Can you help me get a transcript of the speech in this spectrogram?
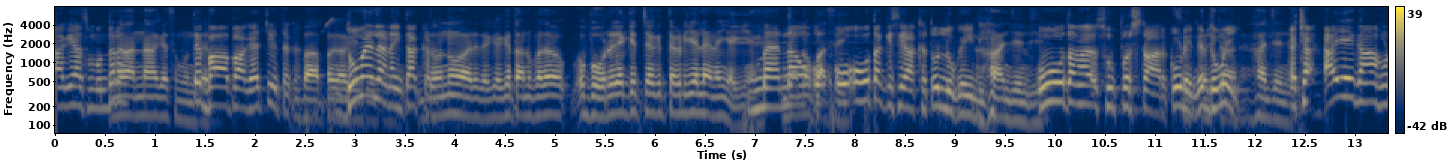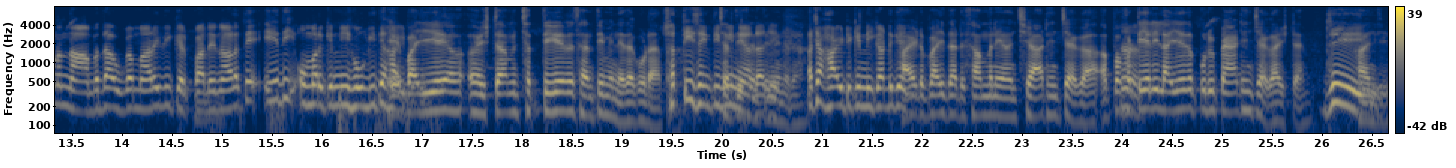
ਆ ਗਿਆ ਸਮੁੰਦਰ। ਨਾਨਾ ਆ ਗਿਆ ਤੇ ਸਮੁੰਦਰ ਬਾਪ ਆ ਗਿਆ ਚੇਤਕ। ਬਾਪ ਆ ਗਿਆ ਦੋਵੇਂ। ਲੈਣਾ ਹੀ ਧੱਕੜ ਦੋਨੋਂ ਆ ਰਹੇ ਦੇਖੇ ਕਿ ਤੁਹਾਨੂੰ ਪਤਾ ਉਹ ਬੋਰੇ ਲੱਗੇ ਚੱਕ ਤਗੜੀਆਂ ਲੈਣਾ ਹੀ ਹੈਗੀਆਂ। ਮੈਂ ਨਾ ਦੋਨੋਂ ਉਹ ਪਾਸੇ। ਉਹ- ਉਹ ਤਾਂ ਕਿਸੇ ਅੱਖ ਤੋਂ ਲੁਕੇ ਹੀ ਨਹੀਂ। ਹਾਂਜੀ ਹਾਂਜੀ। ਉਹ ਤਾਂ ਸੁਪਰਸਟਾਰ ਘੋੜੇ ਨੇ ਦੋਵੇਂ ਹੀ। ਹਾਂਜੀ, ਹਾਂਜੀ। ਅੱਛਾ ਆਏਗਾ ਹੁਣ ਨਾਮ ਵਧਾਊਗਾ ਮਹਾਰਾਜ ਦੀ ਕਿਰਪਾ ਦੇ ਨਾਲ ਤੇ ਇਹਦੀ ਉਮਰ ਕਿੰਨੀ ਹੋਊਗੀ ਤੇ ਇਹ ਹਾਈਟ ਭਾਜੀ ਇਹ ਇਸ ਟਾਈਮ 36 37 ਮਹੀਨੇ ਦਾ ਘੋੜਾ 36 37 ਮਹੀਨਿਆਂ ਦਾ ਜੀ। 37 ਮਹੀਨੇ ਦਾ। ਅੱਛਾ ਹਾਈਟ ਕਿੰਨੀ ਕੱਢ ਗਏ? ਹਾਈਟ ਭਾਜੀ ਤੁਹਾਡੇ ਸਾਹਮਣੇ 66 ਇੰਚ ਹੈਗਾ। ਆਪਾਂ ਫੱਟੀ ਵਾਲੀ ਲਾਈਏ ਤਾਂ ਪੂਰੀ 65 ਇੰਚ ਹੈਗਾ ਇਸ ਟਾਈਮ ਜੀ। ਹਾਂਜੀ।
